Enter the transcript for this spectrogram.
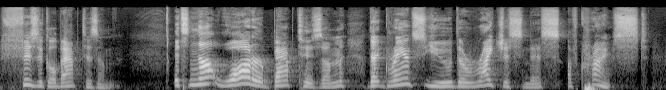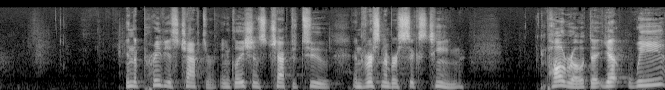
physical baptism. It's not water baptism that grants you the righteousness of Christ. In the previous chapter, in Galatians chapter 2 and verse number 16, Paul wrote that yet we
